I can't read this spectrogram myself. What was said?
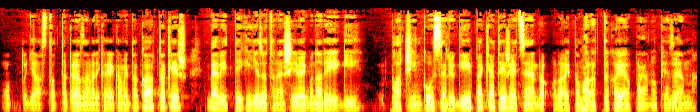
ott ugye azt adtak rá az amerikaiak, amit akartak, és bevitték így az 50-es években a régi pacsinkószerű gépeket, és egyszerűen rajta maradtak a japánok ezen.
